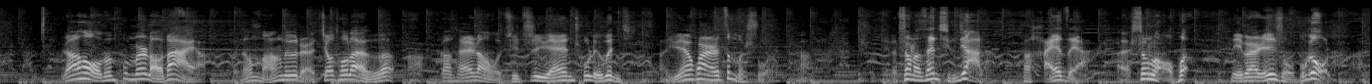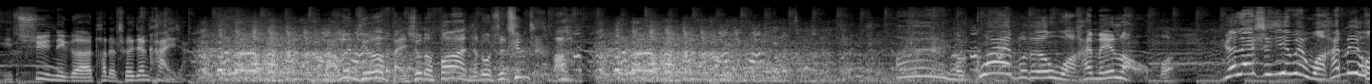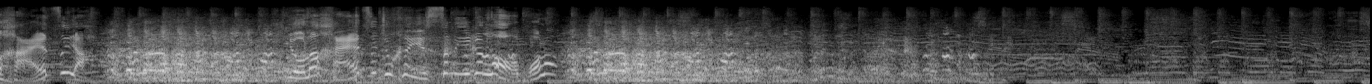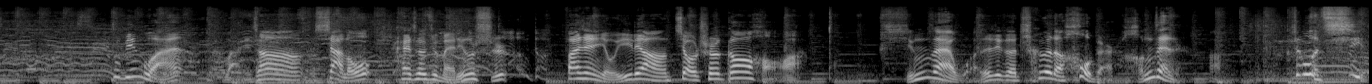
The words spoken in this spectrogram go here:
然后我们部门老大呀，可能忙得有点焦头烂额啊。刚才让我去支援处理问题啊，原话是这么说的啊：说那个张老三请假了，他孩子呀，呃，生老婆，那边人手不够了。你去那个他的车间看一下，把问题和返修的方案呢落实清楚啊！哎呀，怪不得我还没老婆，原来是因为我还没有孩子呀！有了孩子就可以生一个老婆了。住宾馆。晚上下楼开车去买零食，发现有一辆轿车刚好啊停在我的这个车的后边，横在那儿啊，这给我气的。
